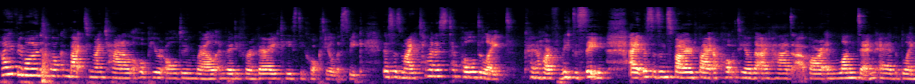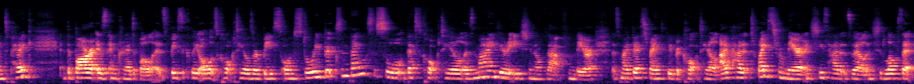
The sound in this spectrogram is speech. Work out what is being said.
Hi everyone and welcome back to my channel. I hope you're all doing well and ready for a very tasty cocktail this week. This is my Tumnus Tipple Delight, kind of hard for me to say. Uh, this is inspired by a cocktail that I had at a bar in London, uh, the Blind Pig. The bar is incredible. It's basically all its cocktails are based on storybooks and things. So this cocktail is my variation of that from there. It's my best friend's favourite cocktail. I've had it twice from there and she's had it as well and she loves it.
